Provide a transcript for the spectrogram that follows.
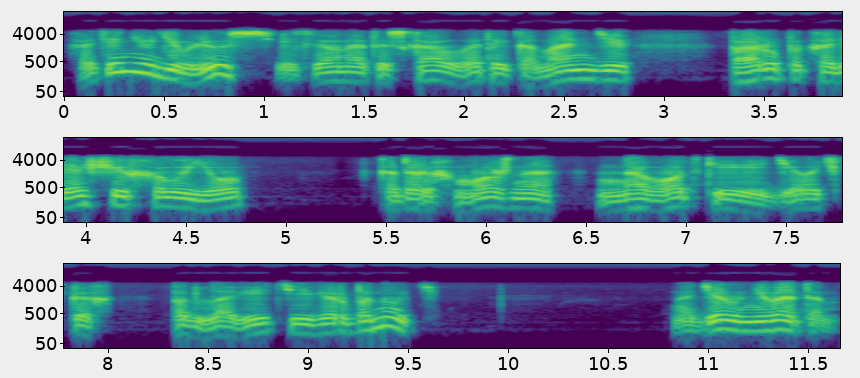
Хотя не удивлюсь, если он отыскал в этой команде пару подходящих халуев, которых можно на водке и девочках подловить и вербануть. Но дело не в этом.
